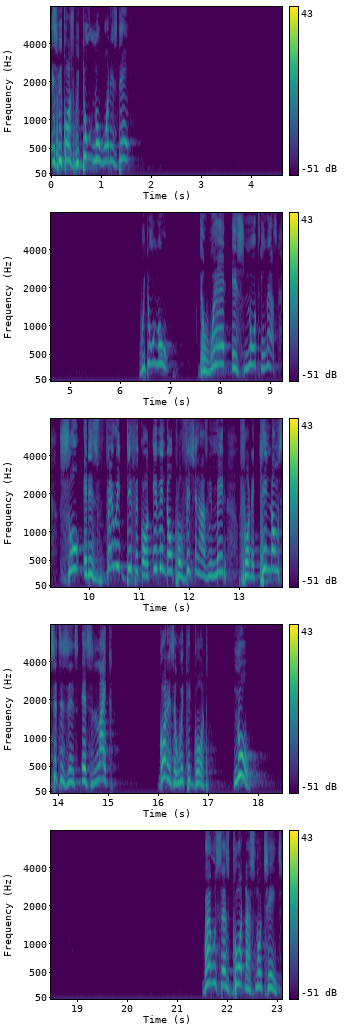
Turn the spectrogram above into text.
It's because we don't know what is there. We don't know. The word is not in us. So it is very difficult, even though provision has been made for the kingdom citizens. It's like God is a wicked God. No. Bible says God does not change.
